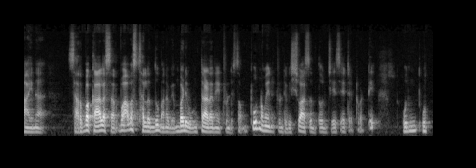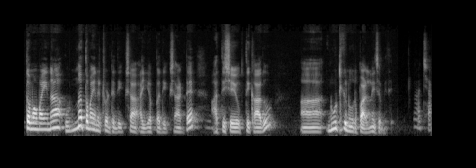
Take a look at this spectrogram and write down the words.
ఆయన సర్వకాల సర్వావస్థలందు మన వెంబడి ఉంటాడనేటువంటి సంపూర్ణమైనటువంటి విశ్వాసంతో చేసేటటువంటి ఉత్తమమైన ఉన్నతమైనటువంటి దీక్ష అయ్యప్ప దీక్ష అంటే అతిశయోక్తి కాదు. నూటికి నూరు పాళ్ళు నిజం ఇది. అచ్చా.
